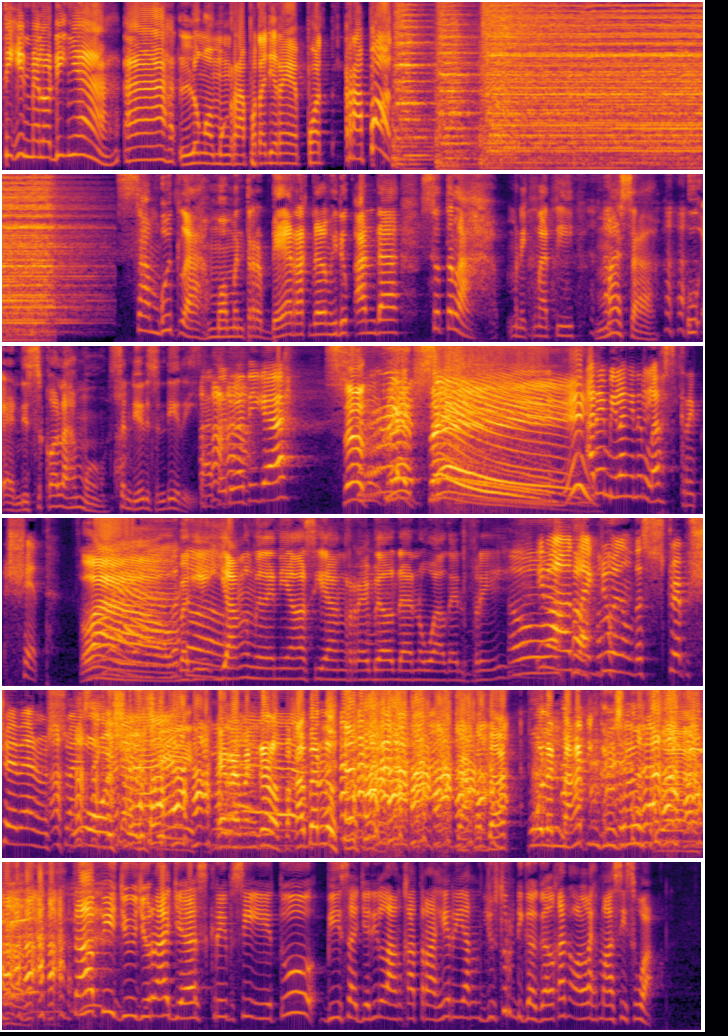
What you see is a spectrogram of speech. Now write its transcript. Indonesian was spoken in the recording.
matiin melodinya. Ah, lu ngomong rapot aja repot. Rapot! Sambutlah momen terberak dalam hidup Anda setelah menikmati masa UN di sekolahmu sendiri-sendiri. Satu, dua, tiga. Skripsi! Ada yang bilang ini adalah script shit. Wow, betul. bagi young millennials yang rebel dan wild and free. Oh, You know, I was like doing the script shit and it was trying Oh, say- shit, shit. Eh, Ramen Girl, apa kabar lu? Cakep banget, pulen banget Inggris lu. Tapi jujur aja skripsi itu bisa jadi langkah terakhir yang justru digagalkan oleh mahasiswa.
